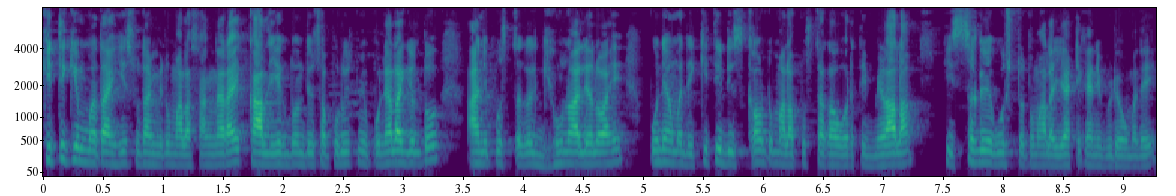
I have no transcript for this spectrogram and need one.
किती किंमत आहे हे सुद्धा मी तुम्हाला सांगणार आहे. काल एक दोन दिवसापूर्वीच मी पुण्याला गेलो आणि पुस्तकं घेऊन आलेलो आहे. पुण्यामध्ये किती डिस्काउंट मला पुस्तकावरती मिळाला ही सगळी गोष्ट तुम्हाला या ठिकाणी व्हिडिओमध्ये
